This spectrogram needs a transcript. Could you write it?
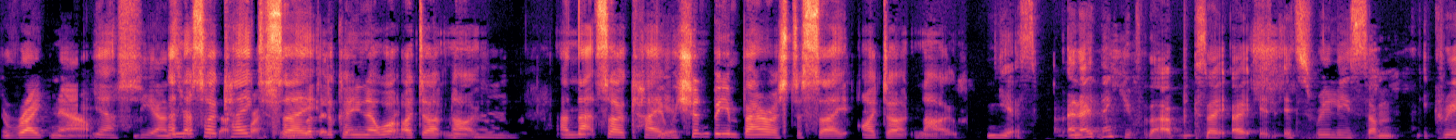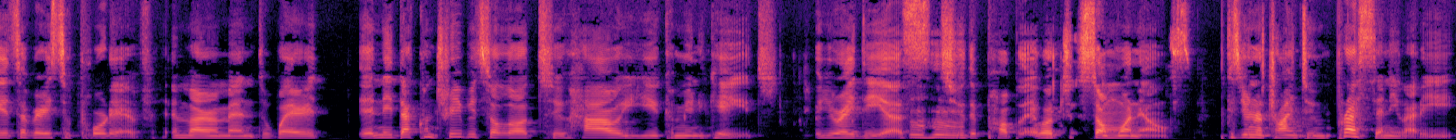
right now. Yes. And that's okay that to say, but look, you know what, I don't know. Mm. And that's okay. Yes. We shouldn't be embarrassed to say, I don't know. Yes. And I thank you for that because I, I it's really some, it creates a very supportive environment where it and it, that contributes a lot to how you communicate your ideas mm-hmm. to the public or to someone else because you're not trying to impress anybody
